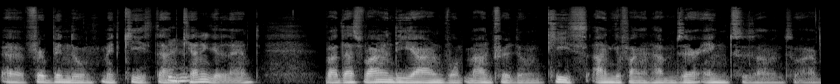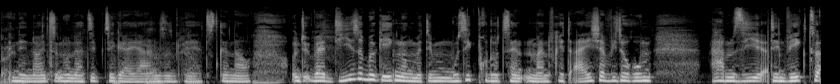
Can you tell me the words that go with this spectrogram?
äh, Verbindung mit Keith dann mhm. kennengelernt. Weil das waren die Jahre, wo Manfred und Keith angefangen haben, sehr eng zusammenzuarbeiten. In den 1970er Jahren ja, sind wir ja. jetzt, genau. Und über diese Begegnung mit dem Musikproduzenten Manfred Eicher wiederum haben Sie den Weg zu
